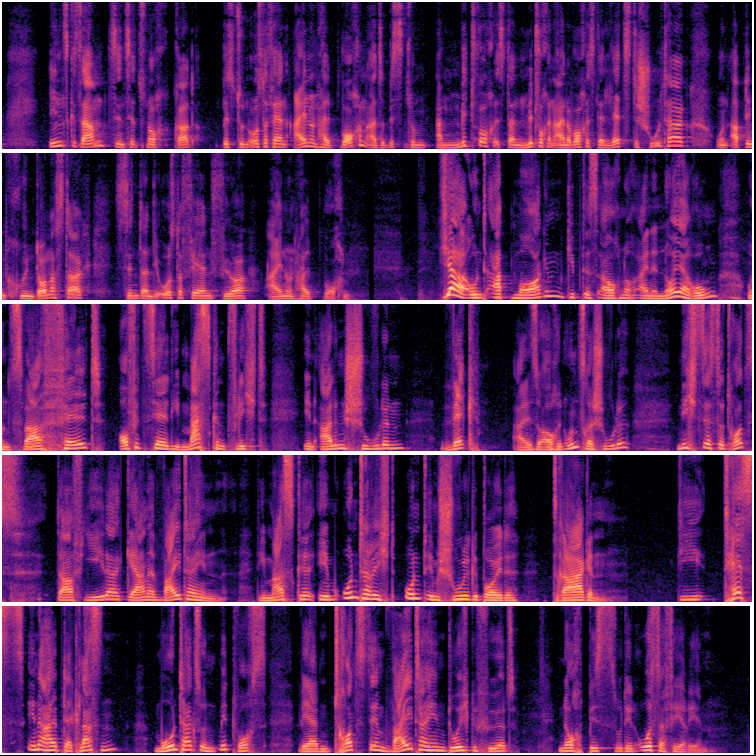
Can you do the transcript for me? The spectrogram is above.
Insgesamt sind es jetzt noch gerade bis zu den Osterferien eineinhalb Wochen, also bis zum am Mittwoch ist dann Mittwoch in einer Woche ist der letzte Schultag und ab dem grünen Donnerstag sind dann die Osterferien für eineinhalb Wochen. Ja, und ab morgen gibt es auch noch eine Neuerung und zwar fällt offiziell die Maskenpflicht in allen Schulen weg, also auch in unserer Schule. Nichtsdestotrotz darf jeder gerne weiterhin die Maske im Unterricht und im Schulgebäude tragen. Die Tests innerhalb der Klassen montags und mittwochs werden trotzdem weiterhin durchgeführt, noch bis zu den Osterferien.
